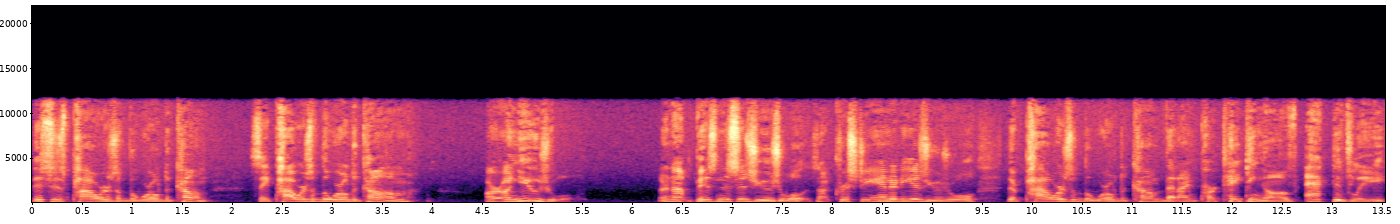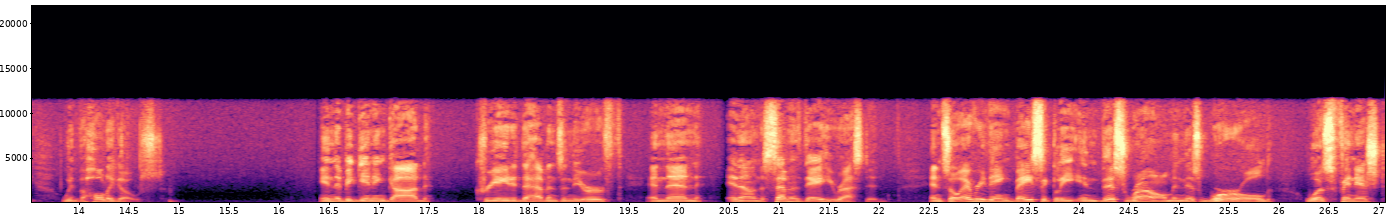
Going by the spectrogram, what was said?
this is powers of the world to come. Say powers of the world to come are unusual. They're not business as usual. It's not Christianity as usual. They're powers of the world to come that I'm partaking of actively with the Holy Ghost. In the beginning God created the heavens and the earth and then and on the seventh day he rested. And so everything basically in this realm in this world was finished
